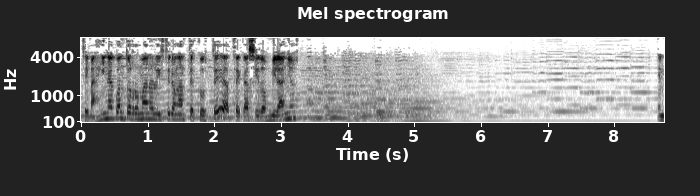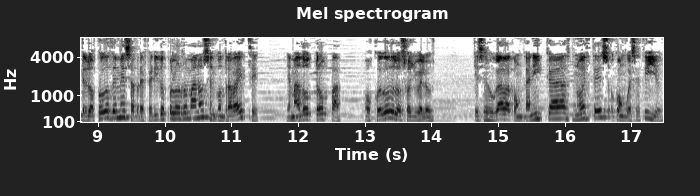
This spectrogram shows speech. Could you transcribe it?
¿Se imagina cuántos romanos lo hicieron antes que usted, hace casi dos mil años? Entre los juegos de mesa preferidos por los romanos se encontraba este, llamado tropa, o juego de los hoyuelos, que se jugaba con canicas, nueces o con huesecillos.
